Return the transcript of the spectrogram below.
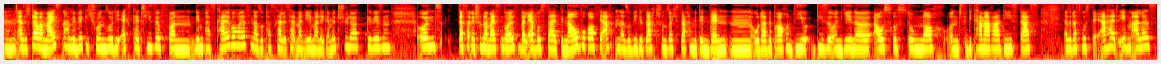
Mhm, also ich glaube, am meisten haben mir wirklich schon so die Expertise von dem Pascal geholfen. Also Pascal ist halt mein ehemaliger Mitschüler gewesen. Und das hat mir schon am meisten geholfen, weil er wusste halt genau, worauf wir achten. Also wie gesagt, schon solche Sachen mit den Wänden oder wir brauchen die, diese und jene Ausrüstung noch und für die Kamera dies, das. Also das wusste er halt eben alles.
